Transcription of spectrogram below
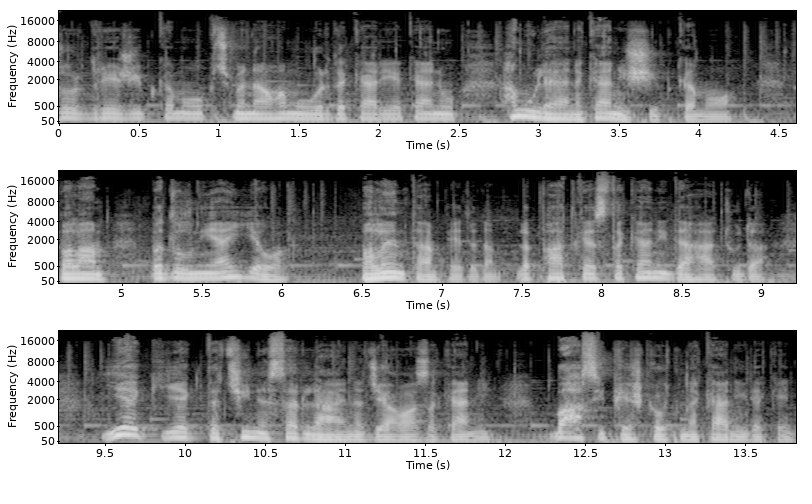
زۆر درێژی بکەمەوە و بچمە ناو هەموو وردەکارییەکان و هەموو لایەنەکانی شی بکەمەوە. بەڵام بە دڵنیاییەوە بەڵێنتان پێ دەدەم لە پادکەستەکانی داهاتوودا یەک یەک دەچینە سەر لایەنە جیاوازەکانی، باسی پێشکەوتنەکانی دەکەین،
